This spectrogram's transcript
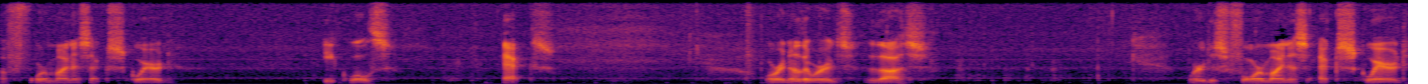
of 4 minus x squared equals x. Or in other words, thus, where does 4 minus x squared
